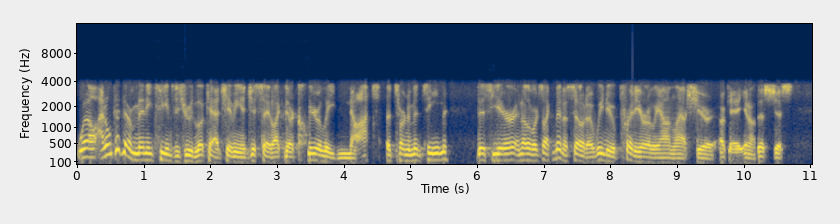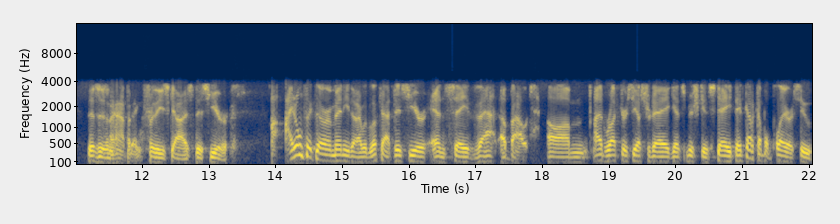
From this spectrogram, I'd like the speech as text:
Well, I don't think there are many teams that you would look at, Jimmy, and just say, like, they're clearly not a tournament team this year. In other words, like Minnesota, we knew pretty early on last year, okay, you know, this just this isn't happening for these guys this year. I don't think there are many that I would look at this year and say that about. Um, I had Rutgers yesterday against Michigan State. They've got a couple players who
